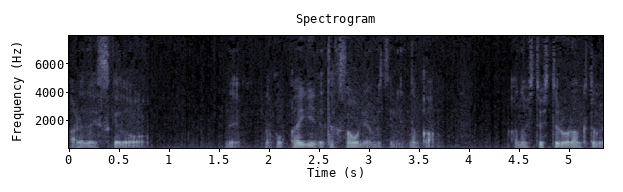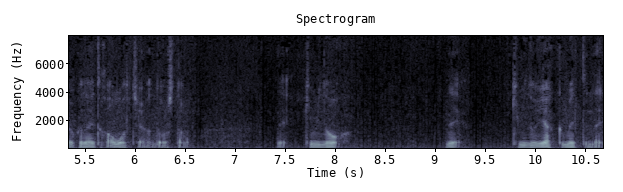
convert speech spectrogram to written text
あれですけど、ね、国会議員でたくさんおるやん別に。なんか、あの人一人おらんくてもよくないとか思っちゃうよ、どうしても。ね、君の、ね、君の役目って何？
